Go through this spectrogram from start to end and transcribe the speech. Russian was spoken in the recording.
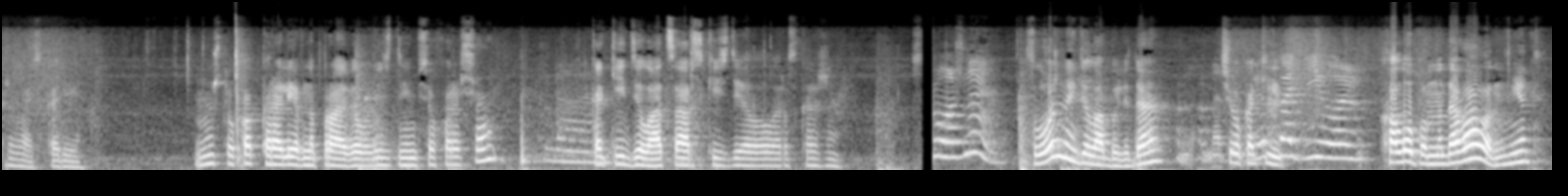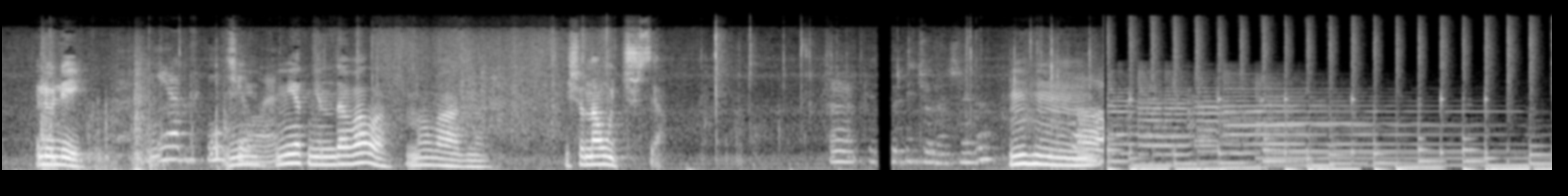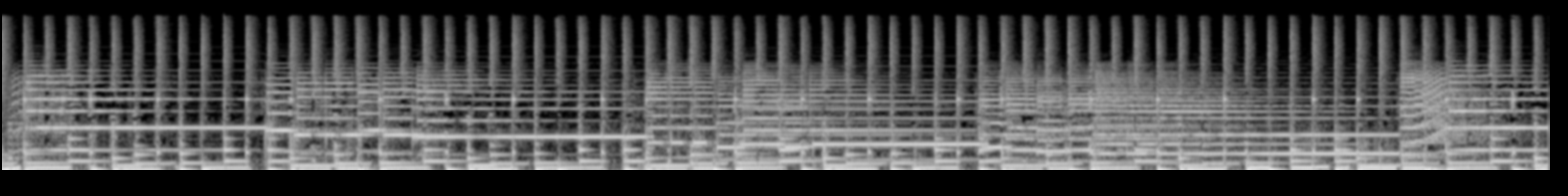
Открывай скорее. Ну что, как королевна правила? Весь день все хорошо? Да. Какие дела царские сделала, расскажи. Сложные? Сложные дела были, да? Че какие? Ходила. Холопом надавала? Нет? Люлей? Нет, Не- ничего. нет, не надавала? Ну ладно. Еще научишься. Угу.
